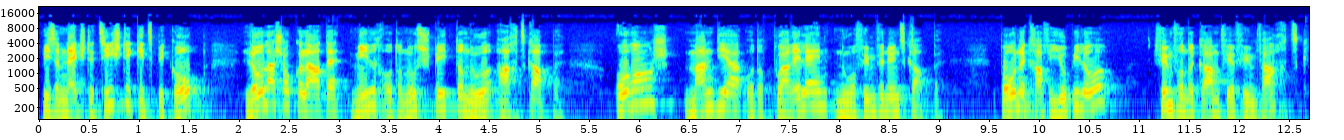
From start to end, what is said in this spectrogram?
Bis am nächsten Dienstag gibt es bei Coop Lola-Schokolade, Milch oder Nusssplitter nur 80 Rappen. Orange, Mandia oder Poirelaine nur 95 Rappen. Bohnenkaffee Jubilo 500 Gramm für 5,80,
